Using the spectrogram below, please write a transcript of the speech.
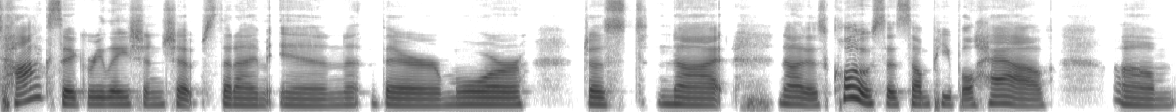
toxic relationships that i'm in. They're more just not not as close as some people have um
